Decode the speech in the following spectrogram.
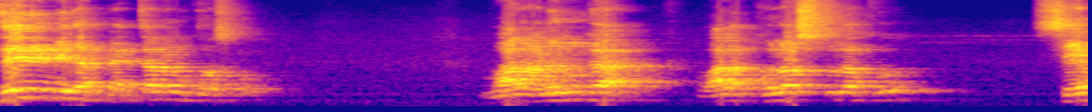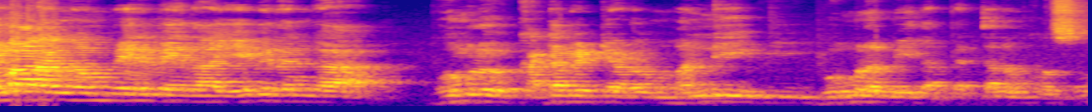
దీని మీద పెత్తనం కోసం వాళ్ళ అనుగుణంగా వాళ్ళ కులస్తులకు సేవారంగం పేరు మీద ఏ విధంగా భూములు కట్టబెట్టాడు మళ్ళీ ఈ భూముల మీద పెత్తనం కోసం.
